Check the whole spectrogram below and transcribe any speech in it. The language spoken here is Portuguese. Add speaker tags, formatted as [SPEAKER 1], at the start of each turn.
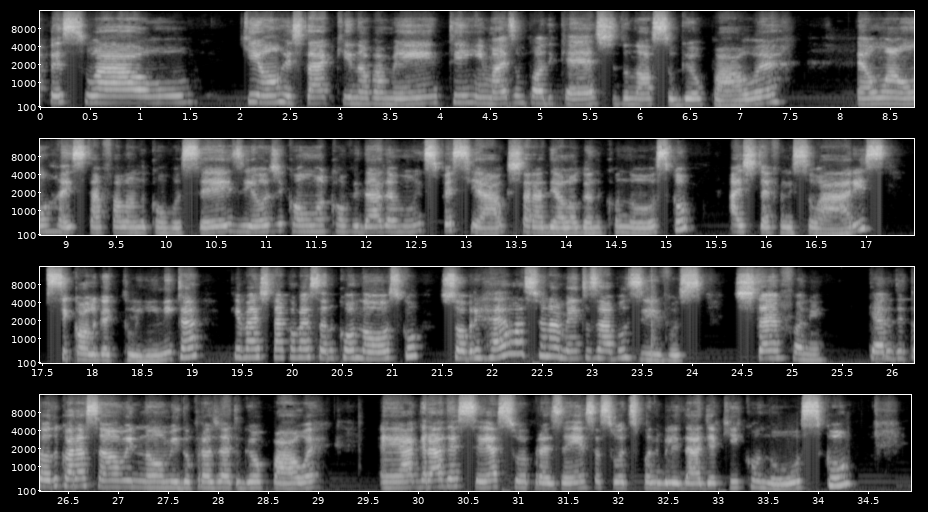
[SPEAKER 1] Olá, pessoal! Que honra estar aqui novamente em mais um podcast do nosso Girl Power. É uma honra estar falando com vocês e hoje com uma convidada muito especial que estará dialogando conosco, a Stephanie Soares, psicóloga clínica, que vai estar conversando conosco sobre relacionamentos abusivos. Stephanie, quero de todo o coração, em nome do projeto Girl Power, é, agradecer a sua presença, a sua disponibilidade aqui conosco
